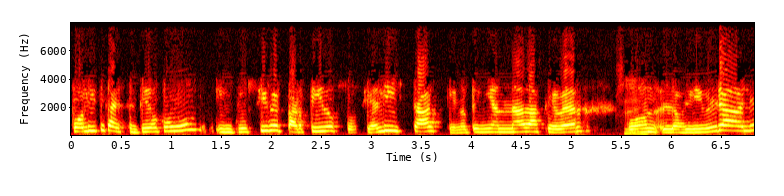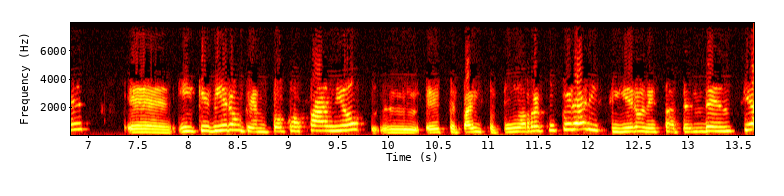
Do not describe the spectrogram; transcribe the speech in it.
políticas de sentido común, inclusive partidos socialistas que no tenían nada que ver con los liberales, eh, y que vieron que en pocos años este país se pudo recuperar y siguieron esa tendencia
